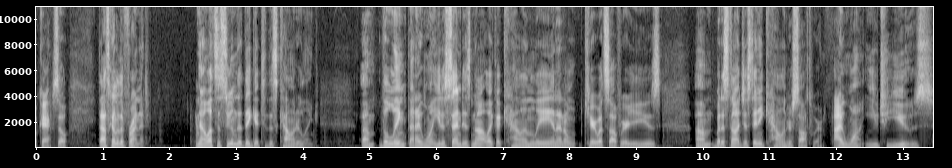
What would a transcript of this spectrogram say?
Okay, so that's kind of the front end. Now let's assume that they get to this calendar link. Um, the link that I want you to send is not like a Calendly, and I don't care what software you use. Um, but it's not just any calendar software. I want you to use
